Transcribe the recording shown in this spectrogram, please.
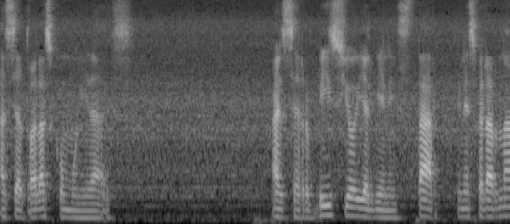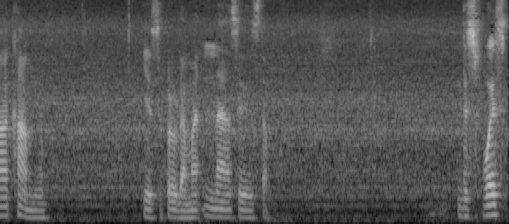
hacia todas las comunidades, al servicio y al bienestar, sin esperar nada a cambio. Y este programa nace de esta. Después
